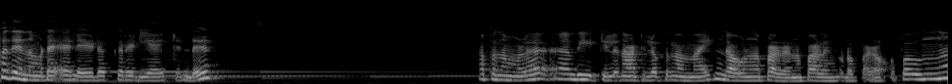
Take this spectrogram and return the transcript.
അപ്പോൾ അതേ നമ്മുടെ ഇലയുടെ ഒക്കെ റെഡി ആയിട്ടുണ്ട്. അപ്പം നമ്മൾ വീട്ടിൽ നാട്ടിലൊക്കെ നന്നായിട്ട് ഉണ്ടാവുന്ന പഴം കൂടെ പഴം അപ്പൊ ഒന്ന്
